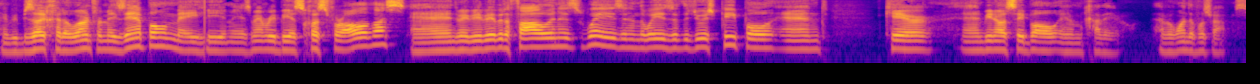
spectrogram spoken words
Maybe B'zaycha to learn from example. May he may his memory be as chus for all of us, and maybe be able to follow in his ways and in the ways of the Jewish people and care and be no sebo im chaveru. Have a wonderful Shabbos.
